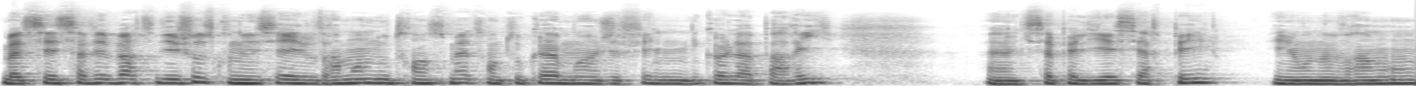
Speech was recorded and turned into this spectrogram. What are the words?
Bah c'est, ça fait partie des choses qu'on essaie vraiment de nous transmettre. En tout cas, moi, j'ai fait une école à Paris qui s'appelle l'ISRP et on a vraiment,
